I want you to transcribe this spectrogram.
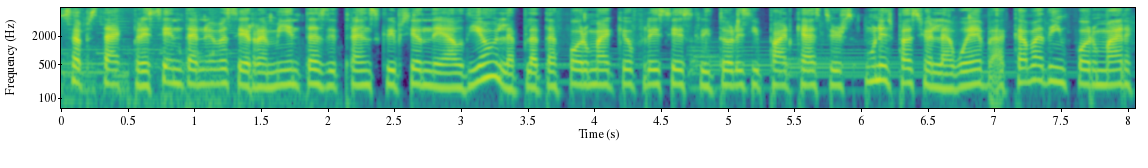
Substack presenta nuevas herramientas de transcripción de audio. La plataforma que ofrece a escritores y podcasters un espacio en la web acaba de informar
